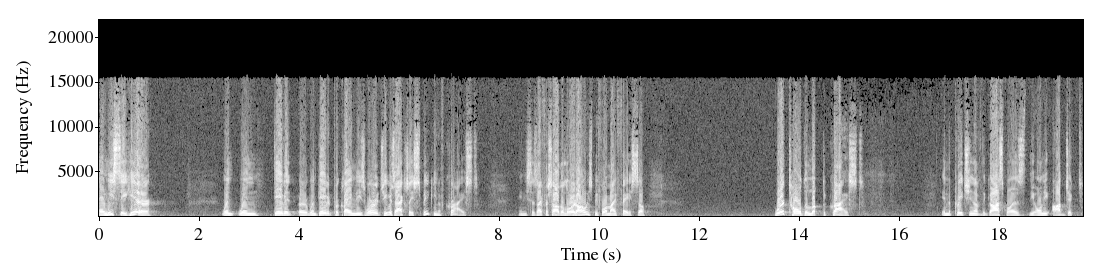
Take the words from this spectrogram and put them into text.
And we see here, when, when David, or when David proclaimed these words, he was actually speaking of Christ. And he says, I foresaw the Lord always before my face. So we're told to look to Christ in the preaching of the gospel as the only object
